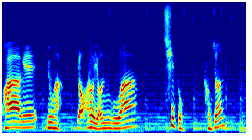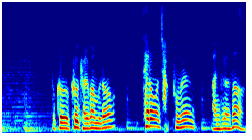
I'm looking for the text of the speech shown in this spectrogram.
과학의 융합, 여러 연구와 시도, 도전, 또 그, 그 결과물로 새로운 작품을 만들어서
